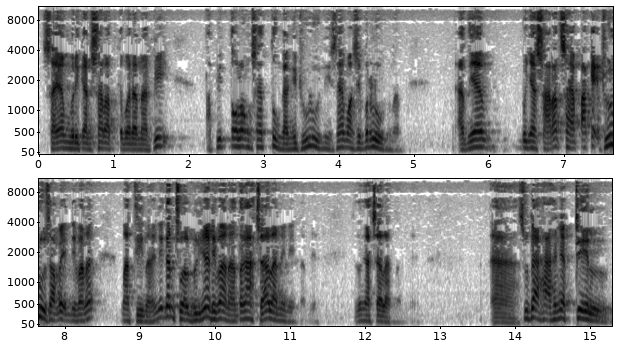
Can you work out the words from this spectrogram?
Saya memberikan syarat kepada Nabi, tapi tolong saya tunggangi dulu nih, saya masih perlu. Artinya punya syarat saya pakai dulu sampai di mana Madinah. Ini kan jual belinya di mana? Tengah jalan ini. Tengah jalan. Nah, sudah hanya deal.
